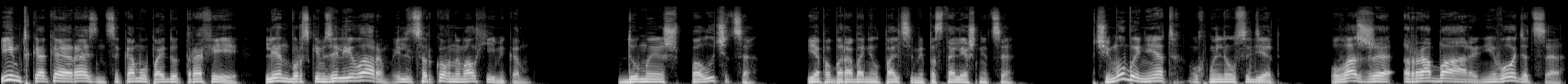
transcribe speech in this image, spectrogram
Им-то какая разница, кому пойдут трофеи, ленбургским зельеварам или церковным алхимикам? Думаешь, получится? Я побарабанил пальцами по столешнице. «Почему бы нет?» — ухмыльнулся дед. «У вас же рабары не водятся,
